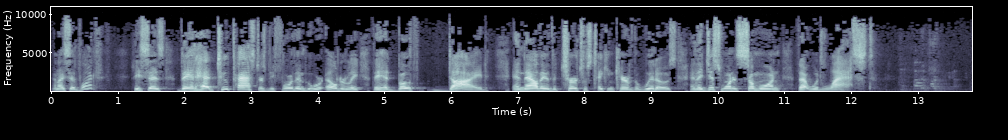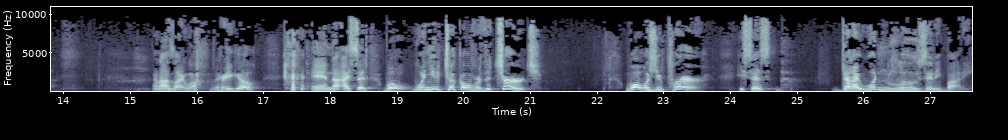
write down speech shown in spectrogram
And I said, what? He says they had had two pastors before them who were elderly. They had both died, and now they, the church was taking care of the widows, and they just wanted someone that would last. And I was like, well, there you go. and uh, I said, well, when you took over the church, what was your prayer? He says, that I wouldn't lose anybody.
